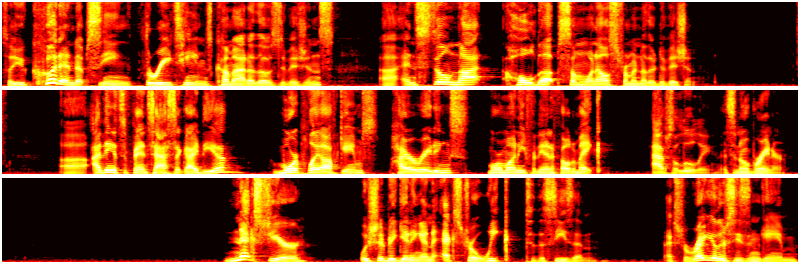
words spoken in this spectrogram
So you could end up seeing three teams come out of those divisions uh, and still not hold up someone else from another division. Uh, I think it's a fantastic idea. More playoff games, higher ratings, more money for the NFL to make. Absolutely. It's a no brainer. Next year, we should be getting an extra week to the season. Extra regular season game,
